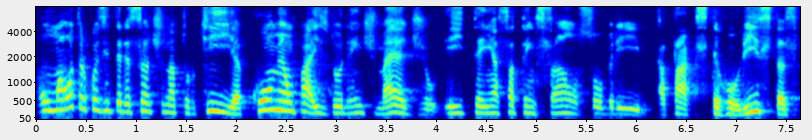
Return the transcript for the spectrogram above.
Uma outra coisa interessante na Turquia, como é um país do Oriente Médio e tem essa tensão sobre ataques terroristas,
